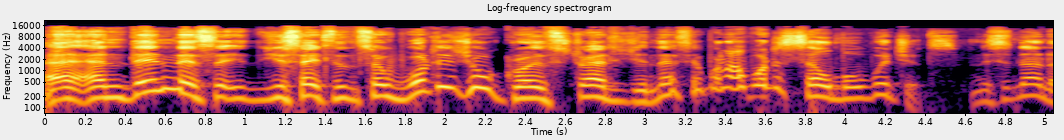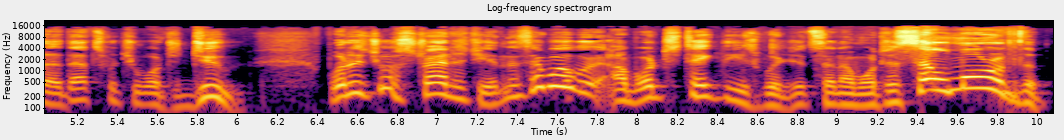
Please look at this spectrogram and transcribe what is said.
Uh, and then they say, you say to them, so what is your growth strategy? And they say, well, I want to sell more widgets. And they say, no, no, that's what you want to do. What is your strategy? And they say, well, I want to take these widgets and I want to sell more of them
